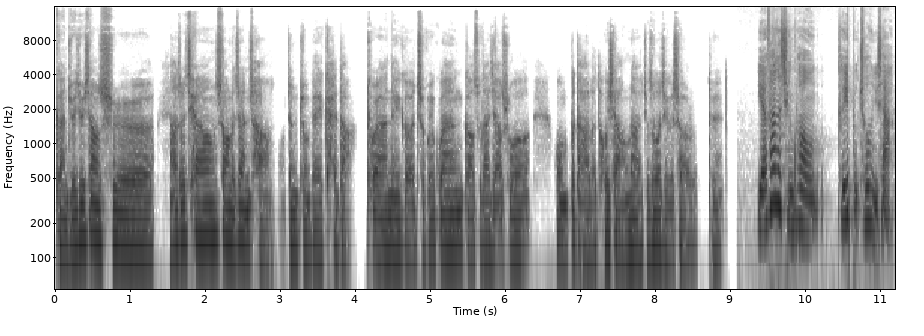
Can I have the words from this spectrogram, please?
感觉就像是拿着枪上了战场，正准备开打，突然那个指挥官告诉大家说，我们不打了，投降了，就做这个事儿。对。研发的情况可以补充一下，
